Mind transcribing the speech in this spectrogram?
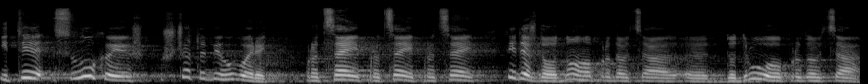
І ти слухаєш, що тобі говорять про цей, про цей, про цей. Ти йдеш до одного продавця, е, до другого продавця.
